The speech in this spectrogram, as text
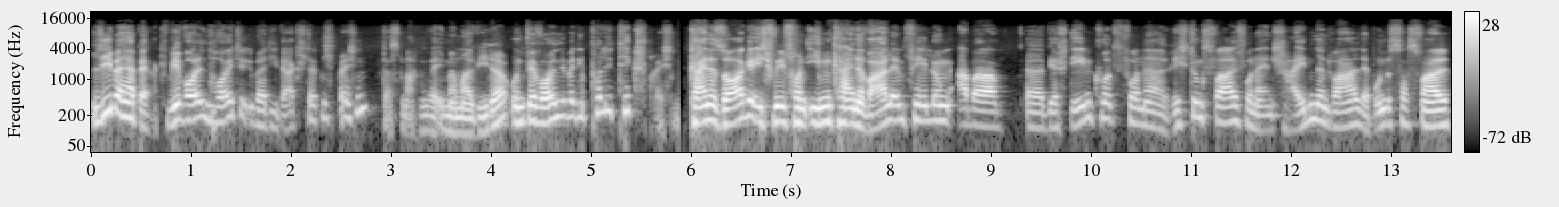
Lieber Herr Berg, wir wollen heute über die Werkstätten sprechen. Das machen wir immer mal wieder. Und wir wollen über die Politik sprechen. Keine Sorge, ich will von Ihnen keine Wahlempfehlung, aber äh, wir stehen kurz vor einer Richtungswahl, vor einer entscheidenden Wahl, der Bundestagswahl.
